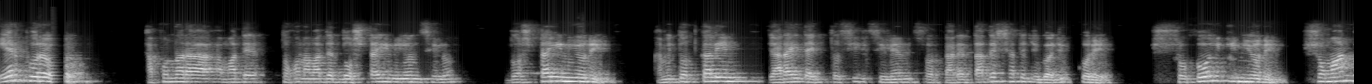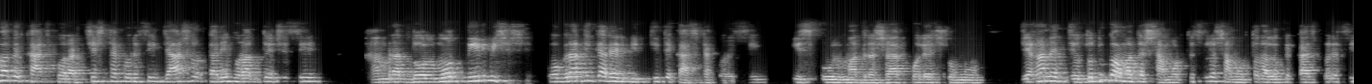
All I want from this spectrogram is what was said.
এরপরেও আপনারা আমাদের, তখন আমাদের দশটা ইউনিয়ন ছিল। দশটা ইউনিয়নে আমি তৎকালীন যারাই দায়িত্বশীল ছিলেন সরকারের, তাদের সাথে যোগাযোগ করে সকল ইউনিয়নে সমানভাবে কাজ করার চেষ্টা করেছি। যা সরকারি বরাদ্দ এসেছে, আমরা দলমত নির্বিশেষে অগ্রাধিকারের ভিত্তিতে কাজটা করেছি। স্কুল, মাদ্রাসা কলেজ সমূহ, যেখানে যতটুকু আমাদের সামর্থ্য ছিল, সামর্থ্যের আলোকে কাজ করেছি।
